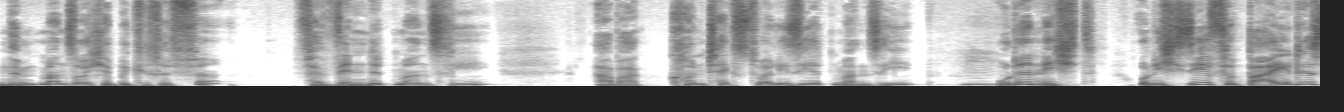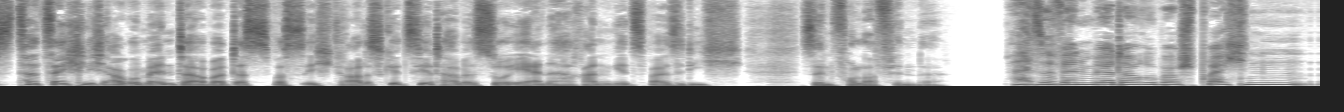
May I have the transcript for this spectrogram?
nimmt man solche Begriffe, verwendet man sie, aber kontextualisiert man sie hm. oder nicht? Und ich sehe für beides tatsächlich Argumente, aber das, was ich gerade skizziert habe, ist so eher eine Herangehensweise, die ich sinnvoller finde. Also wenn wir darüber sprechen,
